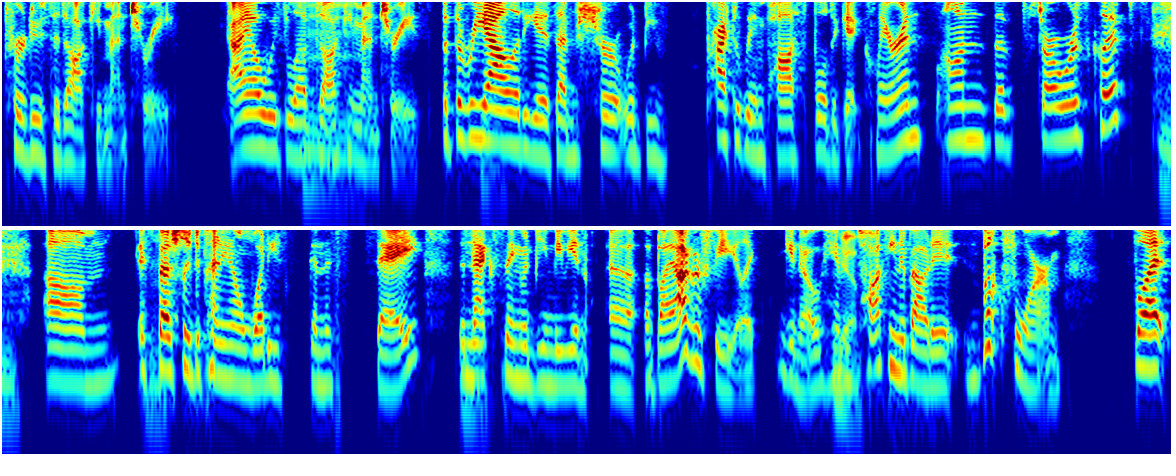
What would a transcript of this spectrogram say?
produce a documentary. I always love Mm. documentaries, but the reality is, I'm sure it would be practically impossible to get clearance on the Star Wars clips, Mm. um, especially depending on what he's going to say. The next thing would be maybe an, a, a biography, like you know him Yeah. talking about it in book form. But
